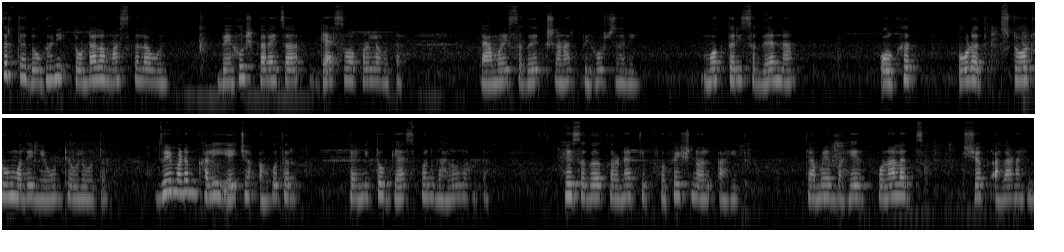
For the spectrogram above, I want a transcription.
सर त्या दोघांनी तोंडाला मास्क लावून बेहोश करायचा गॅस वापरला होता. त्यामुळे सगळे क्षणात बेहोश झाले. मग तरी सगळ्यांना ओळखत ओढत स्टोअर रूममध्ये नेऊन ठेवलं होतं. जुई मॅडम खाली यायच्या अगोदर त्यांनी तो गॅस पण घालवला होता. हे सगळं करण्यात ते प्रोफेशनल आहेत. त्यामुळे बाहेर कोणालाच शक आला नाही.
